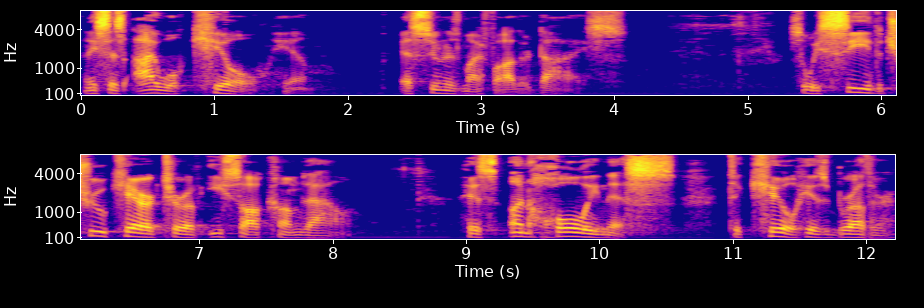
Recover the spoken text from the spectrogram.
And he says, I will kill him as soon as my father dies. So we see the true character of Esau comes out his unholiness to kill his brother.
